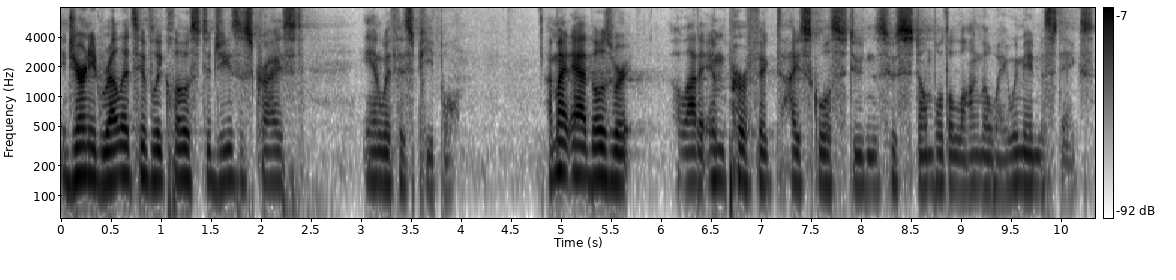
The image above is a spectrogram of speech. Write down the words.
he journeyed relatively close to Jesus Christ and with his people. I might add, those were a lot of imperfect high school students who stumbled along the way. We made mistakes.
